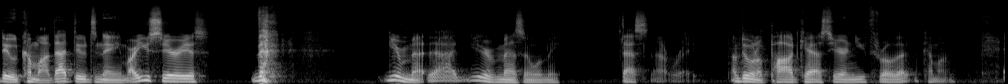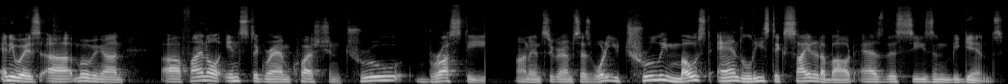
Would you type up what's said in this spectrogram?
Dude, come on, that dude's name. Are you serious? you're me- uh, you're messing with me. That's not right. I'm doing a podcast here, and you throw that. Come on. Anyways, uh, moving on. Uh, final Instagram question. True Brusty on Instagram says, What are you truly most and least excited about as this season begins?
